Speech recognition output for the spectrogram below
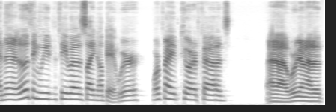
and then another thing we think about is like, okay, we're we're playing QR codes. we're gonna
